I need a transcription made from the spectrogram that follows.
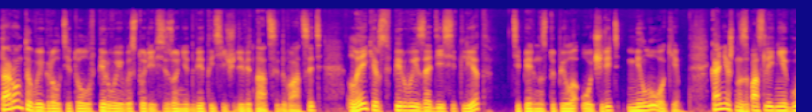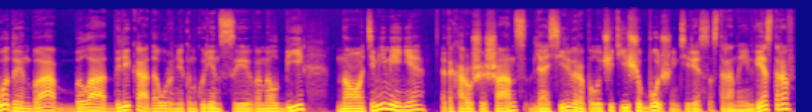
Торонто выиграл титул впервые в истории в сезоне 2019-20. Лейкерс впервые за 10 лет Теперь наступила очередь Милуоки. Конечно, за последние годы НБА была далека до уровня конкуренции в МЛБ, но, тем не менее, это хороший шанс для Сильвера получить еще больше интереса со стороны инвесторов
